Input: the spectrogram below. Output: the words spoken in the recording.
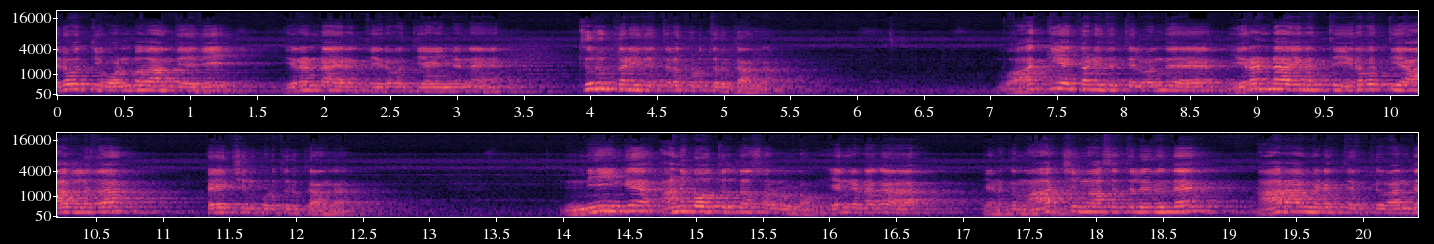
இருபத்தி ஒன்பதாம் தேதி இரண்டாயிரத்தி இருபத்தி ஐந்துன்னு திருக்கணிதத்தில் கொடுத்துருக்காங்க. வாக்கிய கணிதத்தில் வந்து இரண்டாயிரத்தி இருபத்தி ஆறில் தான் பயிற்சின்னு கொடுத்துருக்காங்க. நீங்கள் அனுபவத்தில் தான் சொல்லணும். ஏன்னு கேட்டாக்கா எனக்கு மார்ச் மாதத்திலிருந்து ஆறாம் இடத்திற்கு வந்த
